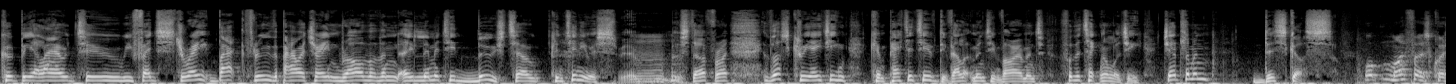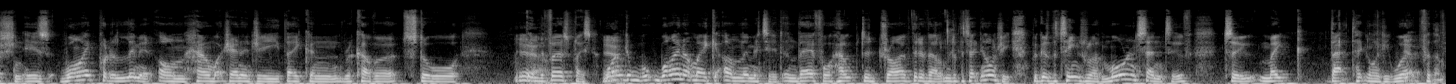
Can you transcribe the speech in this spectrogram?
could be allowed to be fed straight back through the powertrain rather than a limited boost. So continuous uh, stuff, right? Thus creating competitive development environment for the technology. Gentlemen, discuss. Well, my first question is why put a limit on how much energy they can recover, store in the first place? Why, Yeah. do- why not make it unlimited and therefore help to drive the development of the technology? Because the teams will have more incentive to make that technology work Yeah. for them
